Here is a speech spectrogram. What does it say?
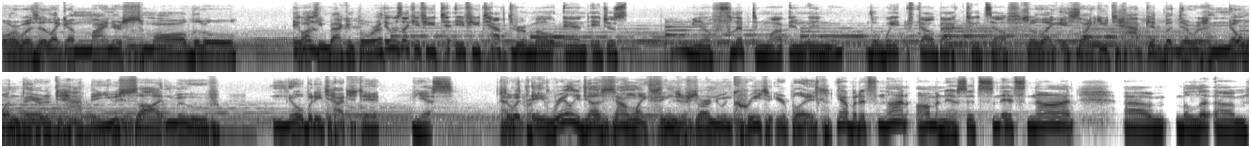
or was it like a minor, small little It was- rocking back and forth? it was like if you t- if you tapped the remote and it just you know flipped and, and and the weight fell back to itself. so like it's like you tapped it, but there was no one there to tap it. You saw it move. Nobody touched it. Yes. So it, it really does sound like things are starting to increase at your place. Yeah, but it's not ominous. It's it's not um, male- um,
